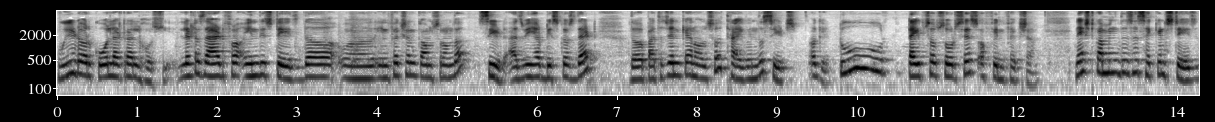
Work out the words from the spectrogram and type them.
weed or collateral host. Let us add for in this stage the uh, infection comes from the seed. As we have discussed that the pathogen can also thrive in the seeds. Okay two types of sources of infection. Next coming to the second stage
